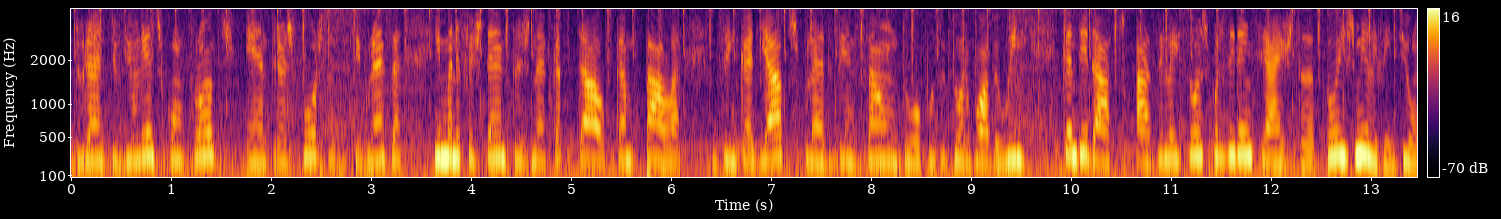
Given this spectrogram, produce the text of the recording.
durante violentos confrontos entre as forças de segurança e manifestantes na capital, Kampala, desencadeados pela detenção do opositor Bobi Wine, candidato às eleições presidenciais de 2021.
